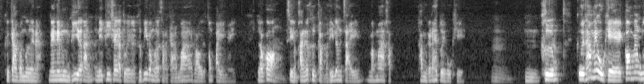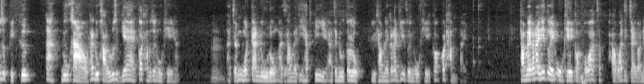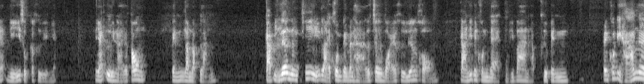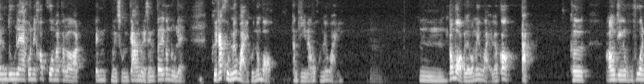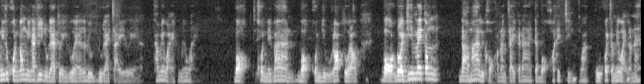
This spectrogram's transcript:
คือการประเมินอะในในมุมพี่แล้วกัน อันนี้พี่ใช้กับตัวเองเลยคือพี่ประเมินสถานการณ์ว่าเราจะต้องไปยังไง แล้วก็อืมสิ่งสำคัญก็คือกลับมาที่เรื่องใจมากๆครับทำมันก็ได้ให้ตัวเองโอเค อืม อืม คือครับคือถ้าไม่โอเค ก็ไม่ต้องรู้สึกผิด คือ อะ ดูข่าว ถ้าดูข่าวแล้วรู้สึกแย่ ก็ทำให้ตัวเองโอเคครับอืมอาจจะงดการดูลง อาจจะทำอะไรที่แฮปปี้ อาจจะดูตลก หรือทำอะไรก็ได้ที่ตัวเองโอเค ก็ ก็ทำไป ทำอะไรก็ได้ที่ตัวเองโอเค ก่อนเพราะว่าสภาวะจิตใจตอนเนี้ย ดีที่สุดก็คืออย่างเงี้ย อย่างอื่นอาจจะต้องเป็นลำดับหลัง กับอีกเรื่องหนึ่งที่หลายคนเป็นปัญหาแล้วเจอบ่อยก็คือเรื่องของการที่เป็นคนแบกของที่บ้านครับ คือเป็นเป็นคนที่หาเงินดูแลคนในครอบครัวมาตลอด เป็นเหมือนศูนย์กลางเหมือน center ที่ต้องดูแล คือถ้าคุณไม่ไหวคุณต้องบอกทันทีนะว่าคุณไม่ไหว อืมอืมต้องบอกไปเลยว่าไม่ไหว แล้วก็ตัด คือ เอาจริงๆทุกวันนี้ทุกคนต้องมีหน้าที่ดูแลตัวเองด้วยแล้วก็ดูดูแลใจตัวเองอะถ้าไม่ไหวคือไม่ไหว บอกคนในบ้าน บอกคนอยู่รอบตัวเรา บอกโดยที่ไม่ต้องดราม่าหรือขอกำลังใจก็ได้ แต่บอกข้อเท็จจริงว่ากูก็จะไม่ไหวแล้วนะ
